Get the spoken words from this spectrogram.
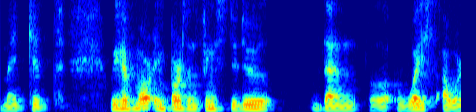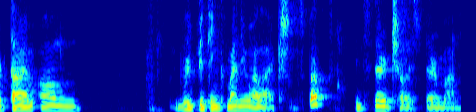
make it we have more important things to do than waste our time on repeating manual actions. But it's their choice, their money.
